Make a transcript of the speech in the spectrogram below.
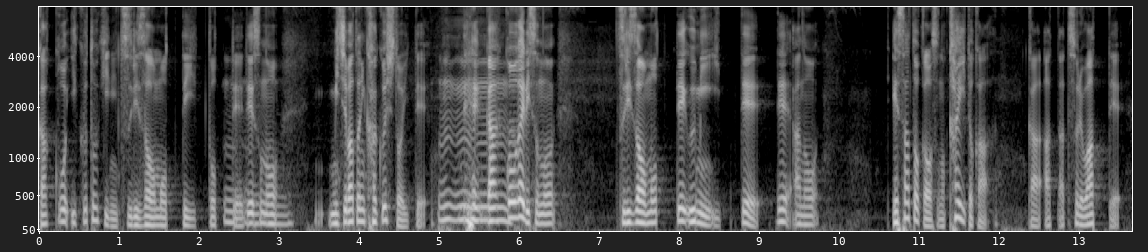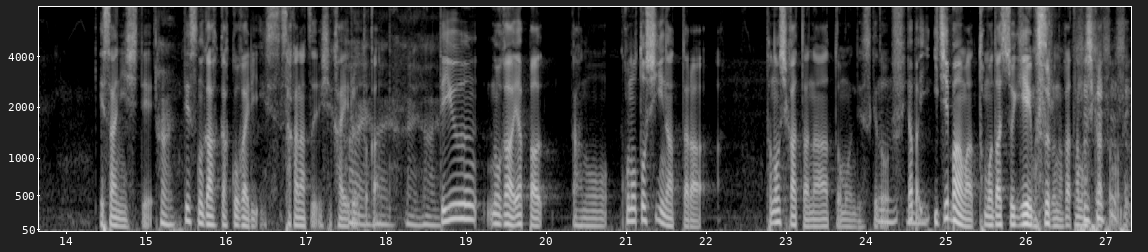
学校行く時に釣り竿を持っていっとって、でその道端に隠しといて、うんうんうんで学校帰りその釣り竿を持って海行ってであの餌とかをその貝とかがあってそれ割って餌にしてはい。でその学学校帰り魚釣りして帰るとか、はいはいはいはいっていうのがやっぱあのこの年になったら楽しかったなと思うんですけど、うんやっぱ一番は友達とゲームするのが 楽しかったので。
